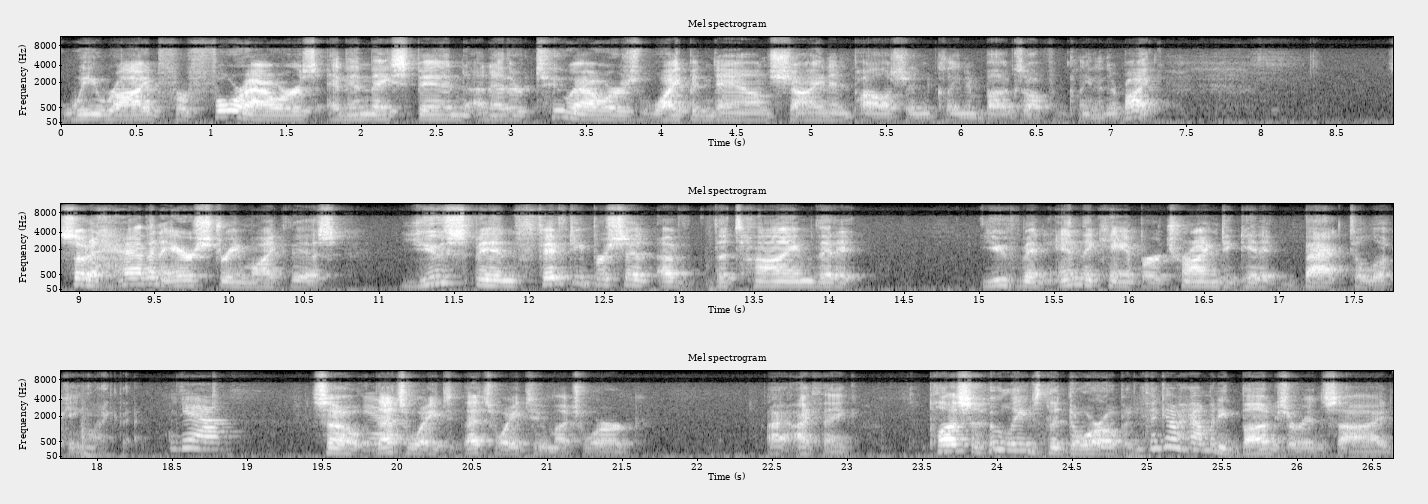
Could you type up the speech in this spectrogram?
we ride for four hours and then they spend another two hours wiping down, shining, polishing, cleaning bugs off, and cleaning their bike. So to have an Airstream like this, you spend 50% of the time that it you've been in the camper trying to get it back to looking like that. Yeah. So Yeah. that's way too, that's way too much work, I, I think. Plus, who leaves the door open? Think of how many bugs are inside.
